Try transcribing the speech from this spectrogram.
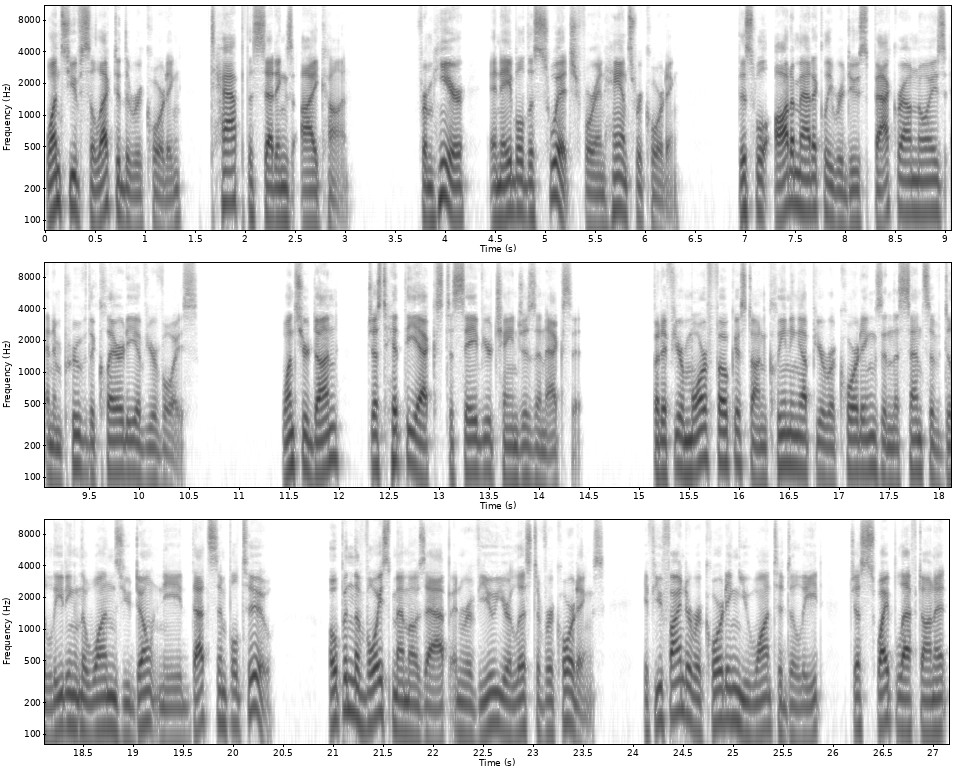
Once you've selected the recording, tap the settings icon. From here, enable the switch for Enhance Recording. This will automatically reduce background noise and improve the clarity of your voice. Once you're done, just hit the X to save your changes and exit. But if you're more focused on cleaning up your recordings in the sense of deleting the ones you don't need, that's simple too. Open the Voice Memos app and review your list of recordings. If you find a recording you want to delete, just swipe left on it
